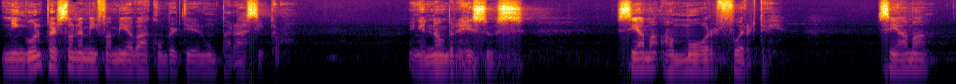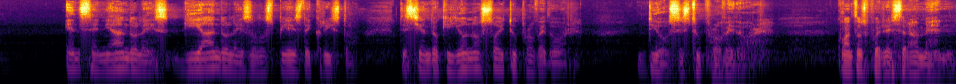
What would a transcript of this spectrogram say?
ninguna persona en mi familia va a convertir en un parásito. En el nombre de Jesús. Se llama amor fuerte. Se llama enseñándoles, guiándoles a los pies de Cristo, diciendo que yo no soy tu proveedor Dios es tu proveedor. ¿Cuántos pueden ser amén?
